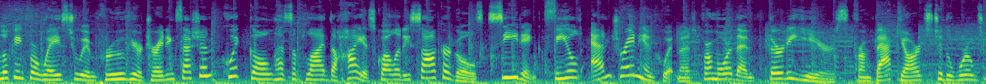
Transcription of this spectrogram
Looking for ways to improve your training session? Quick Goal has supplied the highest quality soccer goals, seating, field, and training equipment for more than 30 years. From backyards to the world's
